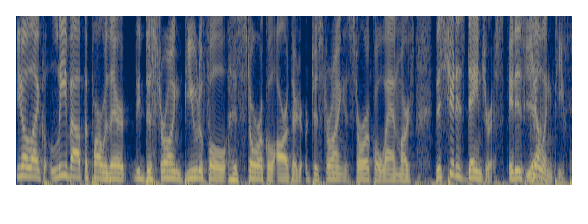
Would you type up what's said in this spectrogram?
you know, like leave out the part where they're destroying beautiful historical art, they're destroying historical landmarks. This shit is dangerous. It is Yeah. killing people.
